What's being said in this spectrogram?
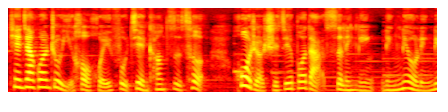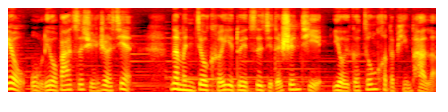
添加关注以后回复“健康自测”或者直接拨打四零零零六零六五六八咨询热线，那么你就可以对自己的身体有一个综合的评判了。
